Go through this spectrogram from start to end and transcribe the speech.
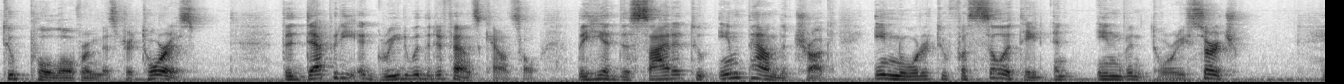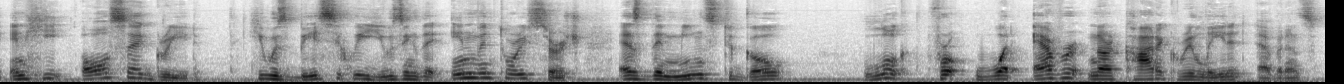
to pull over Mr. Torres. The deputy agreed with the defense counsel that he had decided to impound the truck in order to facilitate an inventory search. And he also agreed he was basically using the inventory search as the means to go look for whatever narcotic related evidence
